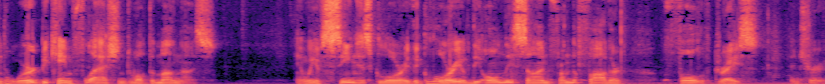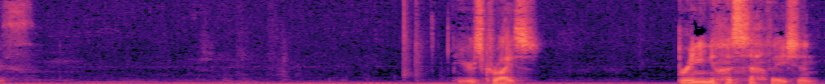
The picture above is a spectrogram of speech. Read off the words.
And the Word became flesh and dwelt among us. And we have seen his glory, the glory of the only Son from the Father, full of grace and truth. Here's Christ bringing us salvation.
